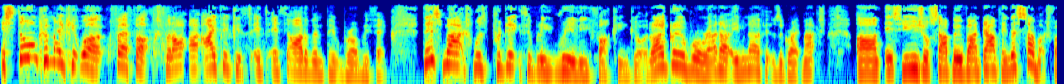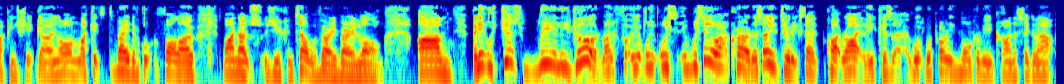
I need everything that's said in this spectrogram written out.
if Storm can make it work, fair fucks, but I, I, think it's, it's it's harder than people probably think. This match was predictably really fucking good. I agree with Rory. I don't even know if it was a great match. Um, it's the usual Sabu Van Dam thing. There's so much fucking shit going on. Like it's very difficult to follow. My notes, as you can tell, were very very long. Um, but it was just really good. Like we we we see about say it to an extent quite rightly because uh, we're, we're probably more going to be inclined to single out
